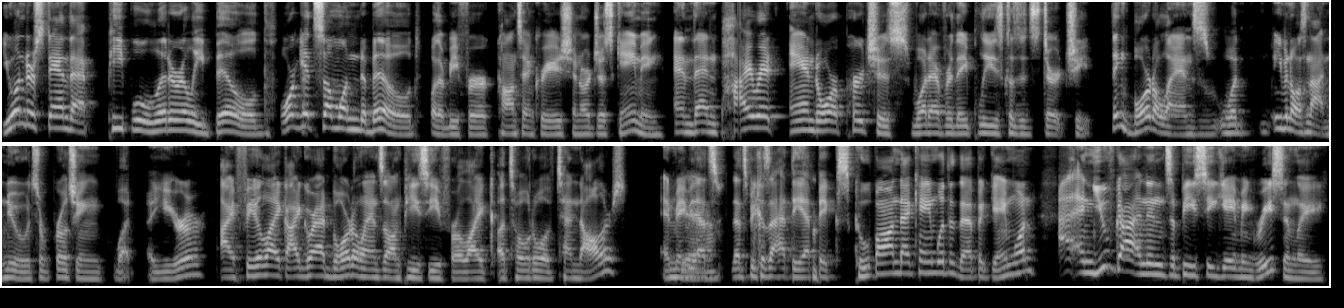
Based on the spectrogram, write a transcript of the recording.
you understand that people literally build or get someone to build, whether it be for content creation or just gaming, and then pirate and or purchase whatever they please because it's dirt cheap. I think Borderlands would, even though it's not new, it's approaching what a year. I feel like I grabbed Borderlands on PC for like a total of ten dollars, and maybe Yeah. that's that's because I had the Epic's coupon that came with it, the Epic Game one. I, and you've gotten into PC gaming recently.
